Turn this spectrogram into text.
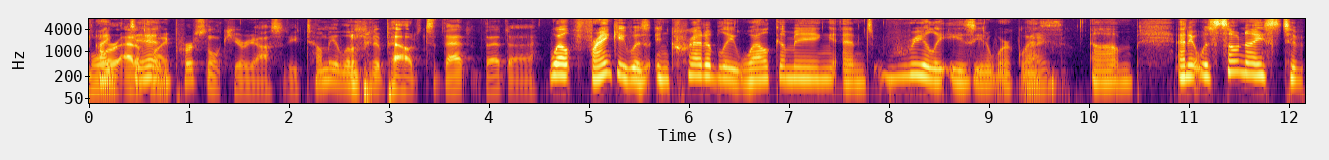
more. I out of my personal curiosity, tell me a little bit about that. That uh, Well, Frankie was incredibly welcoming and really easy to work with. Um, and it was so nice to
